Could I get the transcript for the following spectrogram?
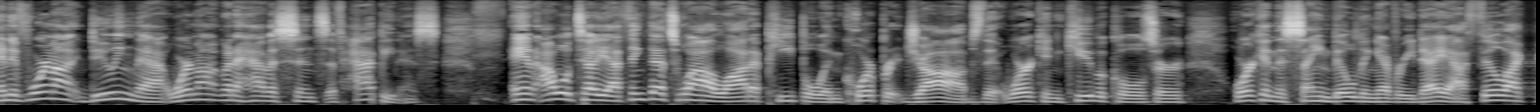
And if we're not doing that, we're not going to have a sense of happiness. And I will tell you, I think that's why a lot of people in corporate jobs that work in cubicles or work in the same building every day, I feel like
